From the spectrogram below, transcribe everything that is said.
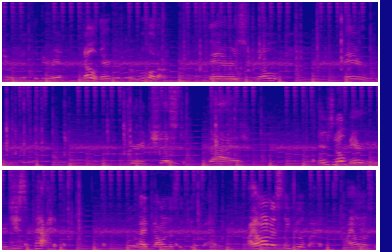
You remove the barrier. No, there. Hold on. There's no barrier. You're just bad. There's no barrier. You're just bad. I honestly feel bad. I honestly feel bad. I honestly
